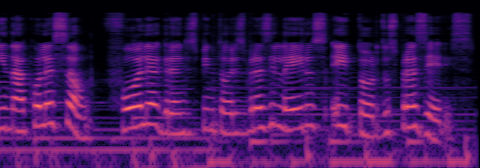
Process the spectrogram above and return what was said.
e na coleção Folha Grandes Pintores Brasileiros Heitor dos Prazeres.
